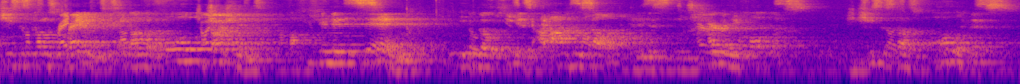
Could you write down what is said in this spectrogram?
Jesus comes ready to take on the full judgment of human sin even though he is God himself and is entirely faultless. Jesus does all of this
